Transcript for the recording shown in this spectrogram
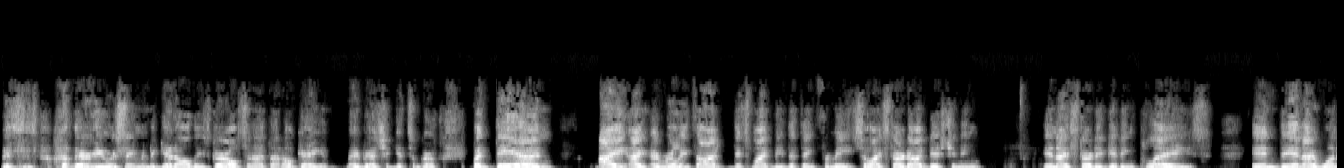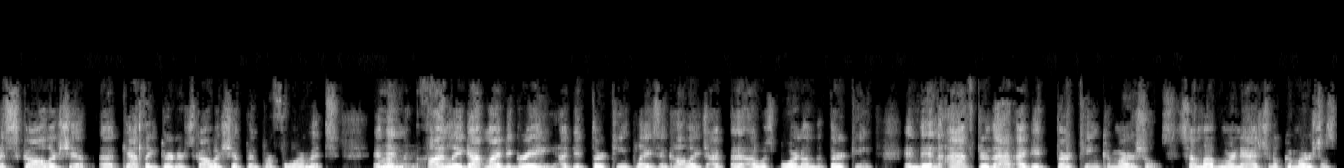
This is there he was seeming to get all these girls, and I thought, okay, maybe I should get some girls. But then I, I, I really thought this might be the thing for me. So I started auditioning, and I started getting plays, and then I won a scholarship, a Kathleen Turner Scholarship in Performance, and wow. then finally got my degree. I did 13 plays in college. I, uh, I, was born on the 13th, and then after that, I did 13 commercials. Some of them were national commercials,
